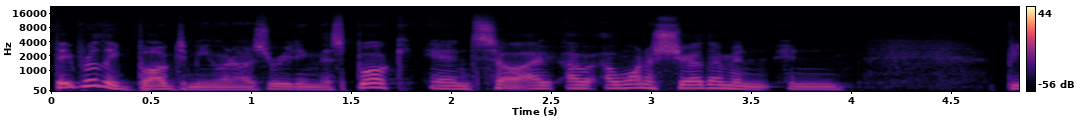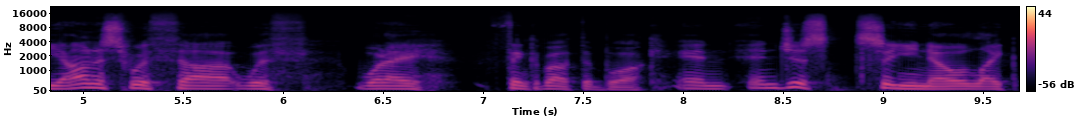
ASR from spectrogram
they really bugged me when i was reading this book and so i i, I want to share them and, and be honest with uh, with what I think about the book. And and just so you know, like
